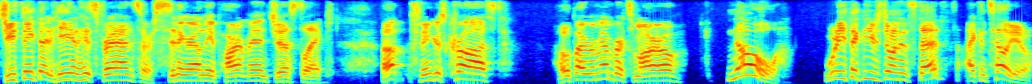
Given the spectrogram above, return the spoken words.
Do you think that he and his friends are sitting around the apartment just like, up, oh, fingers crossed, hope I remember tomorrow? No. What do you think he was doing instead? I can tell you.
